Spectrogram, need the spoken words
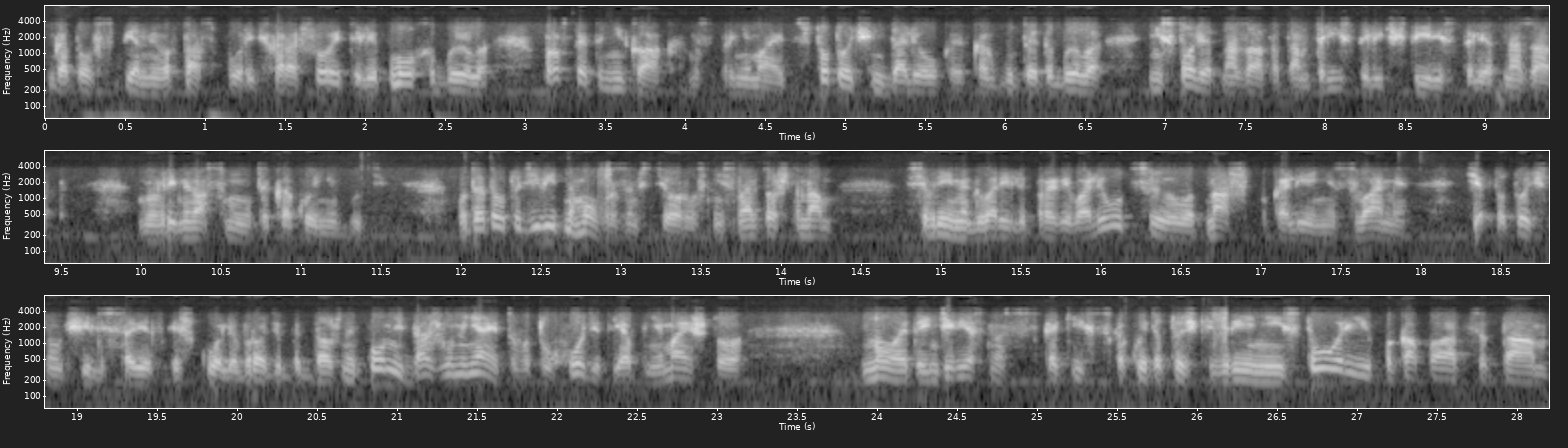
готов с пеной у рта спорить, хорошо это или плохо было. Просто это никак воспринимается. Что-то очень далекое, как будто это было не сто лет назад, а там 300 или 400 лет назад, во времена смуты какой-нибудь. Вот это вот удивительным образом стерлось, несмотря на то, что нам все время говорили про революцию, вот наше поколение с вами, те, кто точно учились в советской школе, вроде бы должны помнить, даже у меня это вот уходит, я понимаю, что ну, это интересно с, каких, с какой-то точки зрения истории покопаться там,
